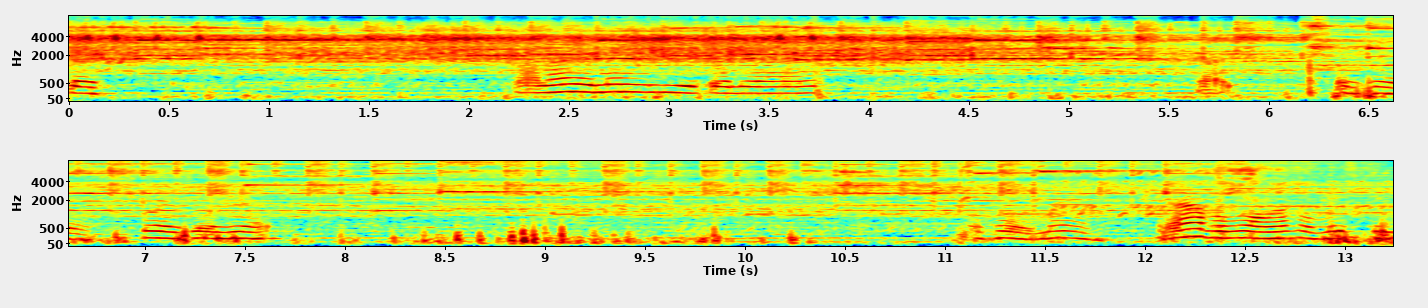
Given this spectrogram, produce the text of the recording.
เลยตอนแรกไม่มีอยู่ตัวเดียวโอเคช่วยช่วยช่วยโอ้โหแม่ นะผมบอกแล้วผมไม่ชิน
